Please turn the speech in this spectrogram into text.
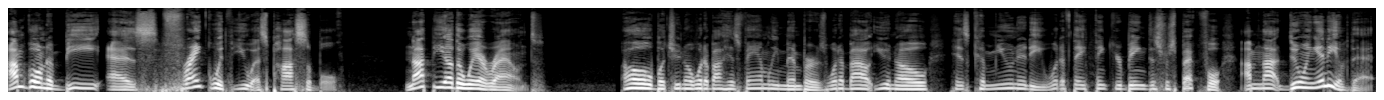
I'm going to be as frank with you as possible, not the other way around. Oh, but you know, what about his family members? What about, you know, his community? What if they think you're being disrespectful? I'm not doing any of that.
